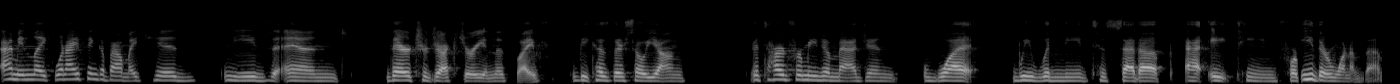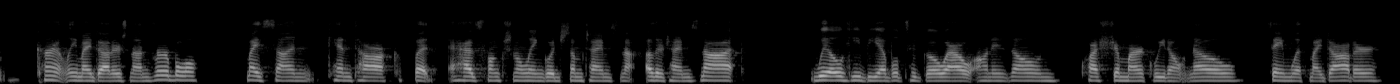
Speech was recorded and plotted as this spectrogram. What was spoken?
I mean, like when I think about my kids' needs and their trajectory in this life, because they're so young, it's hard for me to imagine what we would need to set up at 18 for either one of them. Currently, my daughter's nonverbal. My son can talk, but has functional language sometimes, not other times not. Will he be able to go out on his own? Question mark. We don't know. Same with my daughter.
